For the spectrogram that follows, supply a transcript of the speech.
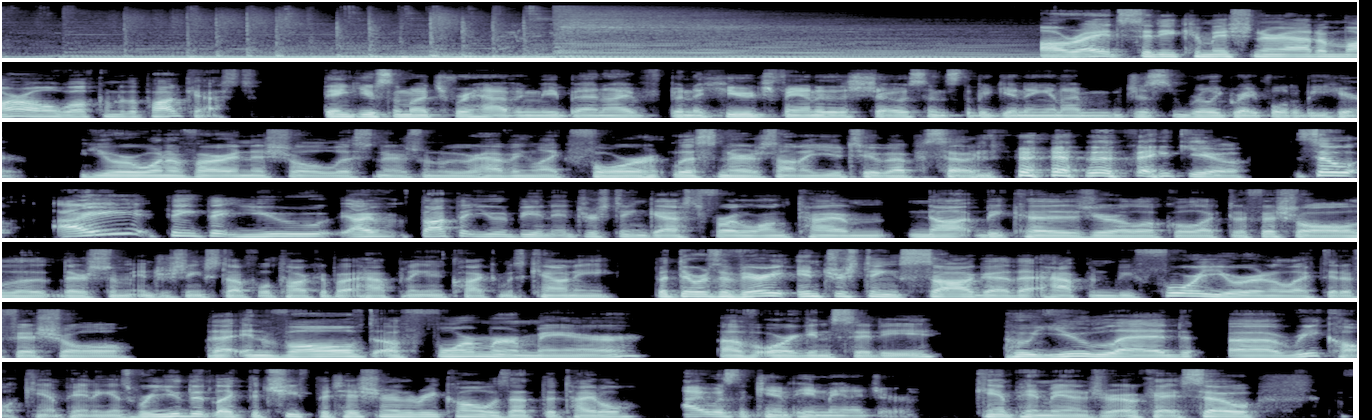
All right, City Commissioner Adam Marl, welcome to the podcast. Thank you so much for having me, Ben. I've been a huge fan of this show since the beginning, and I'm just really grateful to be here. You were one of our initial listeners when we were having like four listeners on a YouTube episode. Thank you. So I think that you, I've thought that you would be an interesting guest for a long time, not because you're a local elected official, although there's some interesting stuff we'll talk about happening in Clackamas County. But there was a very interesting saga that happened before you were an elected official that involved a former mayor of Oregon City who you led a recall campaign against. Were you the like the chief petitioner of the recall? Was that the title? I was the campaign manager. Campaign manager. Okay. So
